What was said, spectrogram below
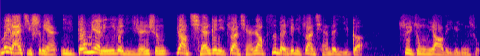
未来几十年你都面临一个你人生让钱给你赚钱，让资本给你赚钱的一个最重要的一个因素。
